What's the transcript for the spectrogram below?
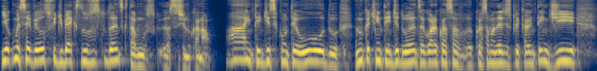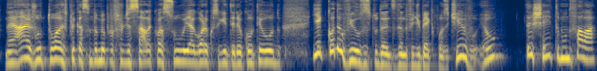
E eu comecei a ver os feedbacks dos estudantes que estavam assistindo o canal. Ah, entendi esse conteúdo, eu nunca tinha entendido antes, agora com essa, com essa maneira de explicar eu entendi. Né? Ah, juntou a explicação do meu professor de sala com a sua e agora eu consegui entender o conteúdo. E aí, quando eu vi os estudantes dando feedback positivo, eu deixei todo mundo falar.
